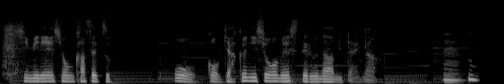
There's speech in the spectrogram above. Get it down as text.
うシミュレーション仮説をこう逆に証明してるなみたいな。うん。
